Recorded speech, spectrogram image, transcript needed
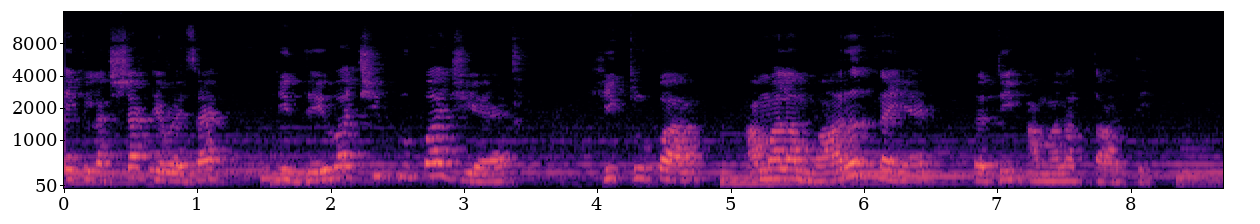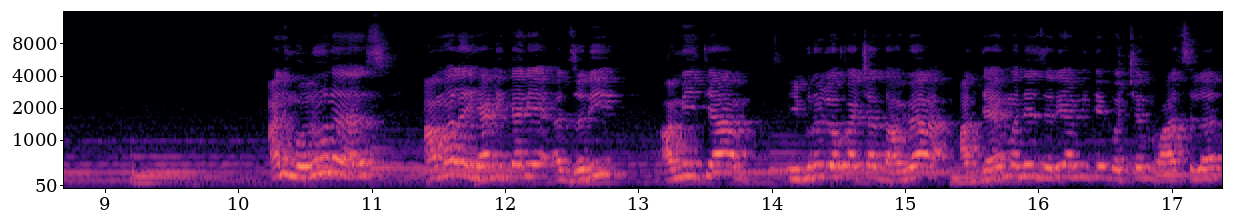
एक लक्षात ठेवायचं आहे की देवाची कृपा जी आहे ही कृपा आम्हाला मारत नाहीये तर ती आम्हाला तारते. आणि म्हणूनच आम्हाला ह्या ठिकाणी जरी आम्ही त्या इब्रू लोकाच्या दहाव्या अध्यायामध्ये जरी आम्ही ते वचन वाचलं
